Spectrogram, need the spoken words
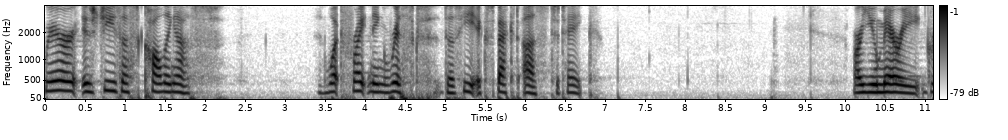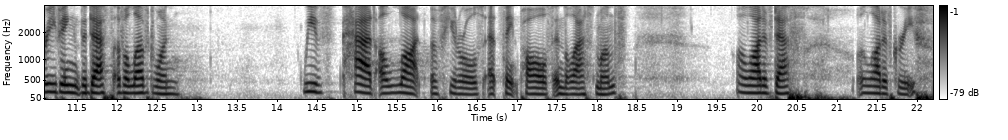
Where is Jesus calling us? And what frightening risks does he expect us to take? Are you Mary grieving the death of a loved one? We've had a lot of funerals at St. Paul's in the last month, a lot of death, a lot of grief.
